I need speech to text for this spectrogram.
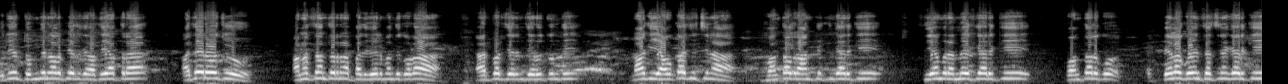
ఉదయం తొమ్మిది నలభై ఐదుకి రథయాత్ర అదే రోజు అన్నసంతరణ పదివేల మంది కూడా ఏర్పాటు చేయడం జరుగుతుంది. నాకు ఈ అవకాశం ఇచ్చిన కొంతాల రామకృష్ణ గారికి సీఎం రమేష్ గారికి కొంతాల గో- పీల గోవింద్ సత్యన గారికి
